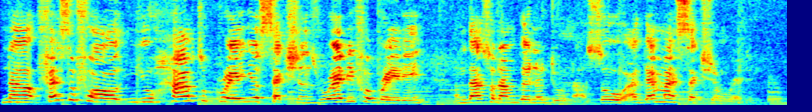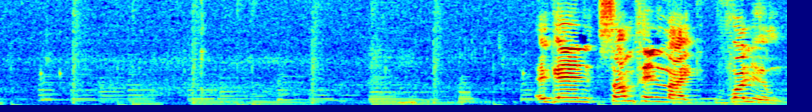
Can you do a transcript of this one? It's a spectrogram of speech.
now first of all you have to create your sections ready for braiding and that's what I'm going to do now. So I got my section ready. Again something like volume.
